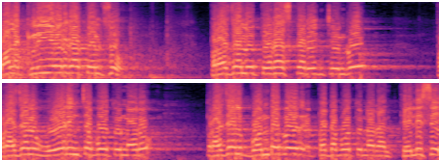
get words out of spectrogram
వాళ్ళ క్లియర్గా తెలుసు. ప్రజలు తిరస్కరించిండ్రు ప్రజలు ఓడించబోతున్నారు ప్రజలు బొంద పెట్టబోతున్నారని తెలిసి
